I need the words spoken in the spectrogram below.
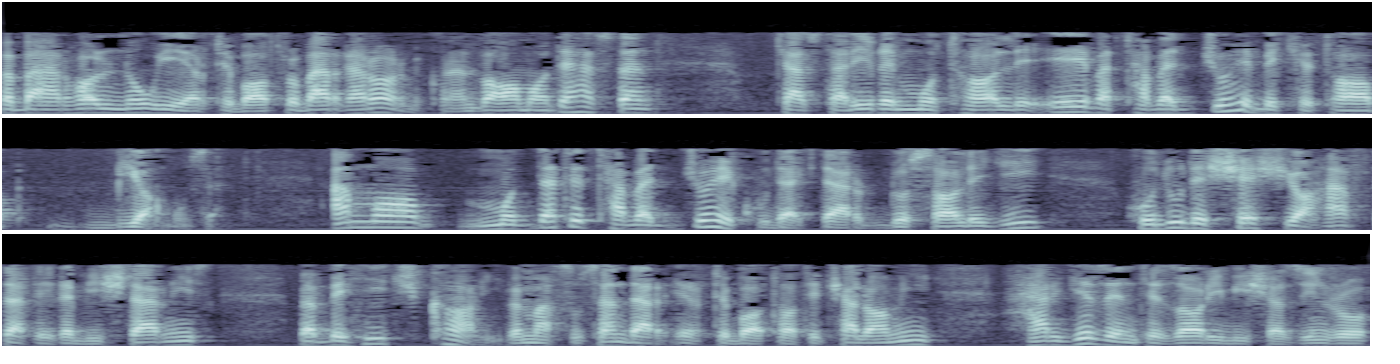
و به هر حال نوعی ارتباط رو برقرار می‌کنن و آماده هستند که از طریق مطالعه و توجه به کتاب بیاموزند. اما مدت توجه کودک در دو سالگی حدود شش یا هفت دقیقه بیشتر نیست و به هیچ کاری و مخصوصا در ارتباطات کلامی هرگز انتظاری بیش از این رو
